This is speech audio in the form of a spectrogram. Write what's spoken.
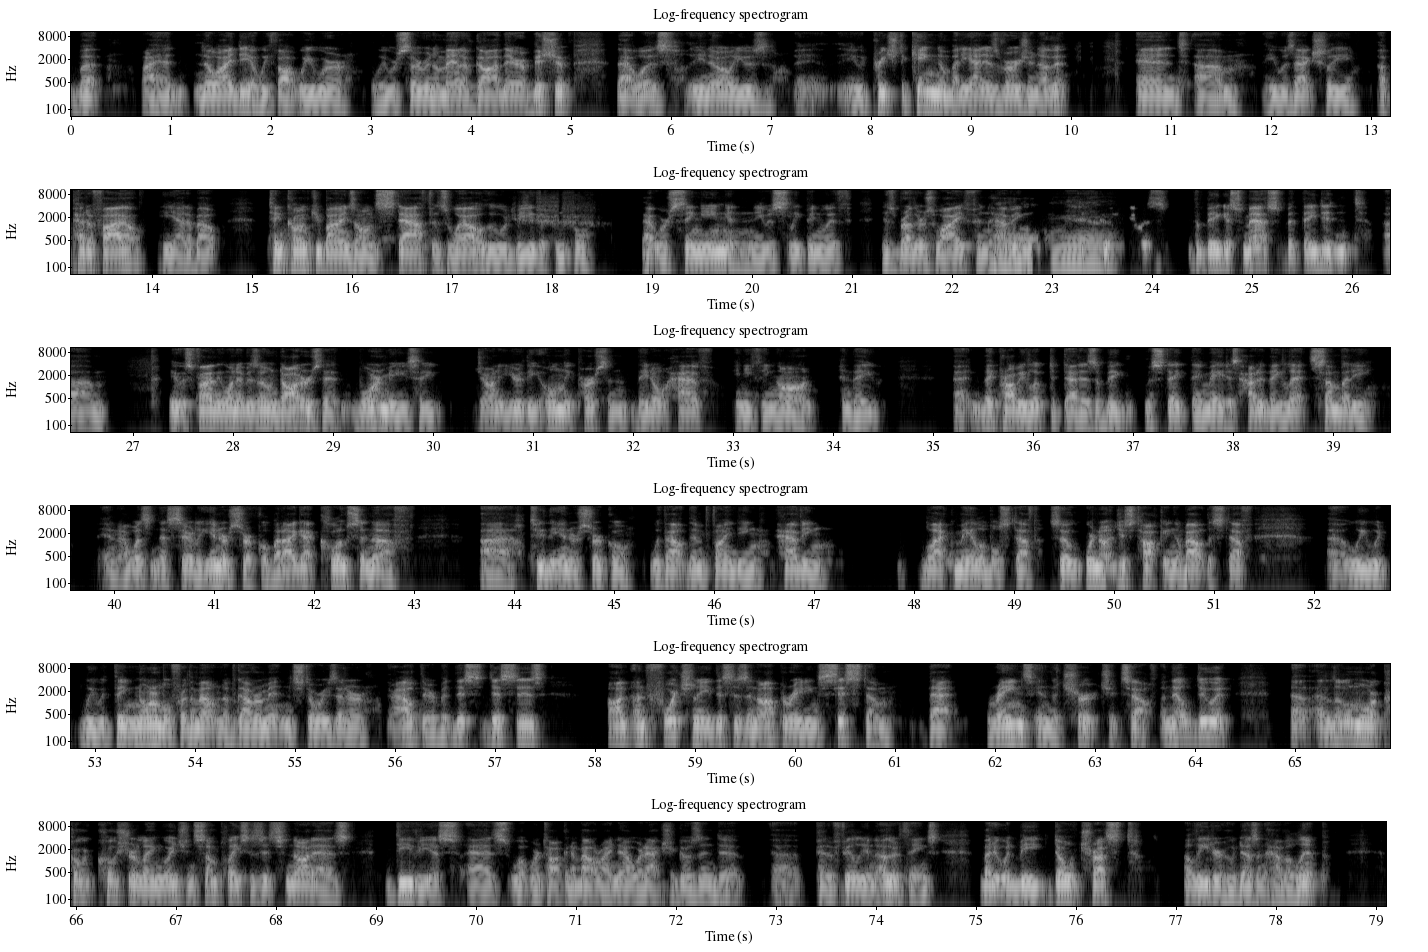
But i had no idea. We thought we were we were serving a man of god there a bishop that was you know he was he would preach the kingdom but he had his version of it. And um, he was actually a pedophile. He had about 10 concubines on staff as well, who would be the people that were singing, and he was sleeping with his brother's wife and having oh, man. it was the biggest mess. But they didn't. Um, it was finally one of his own daughters that warned me. Say, Johnny, you're the only person they don't have anything on, and they uh, they probably looked at that as a big mistake they made. Is how did they let somebody and I wasn't necessarily inner circle, but I got close enough uh, to the inner circle without them finding having blackmailable stuff. So we're not just talking about the stuff uh, we would we would think normal for the mountain of government and stories that are, out there, but this this is unfortunately this is an operating system that reigns in the church itself, and they'll do it a, a little more co- kosher language. In some places, it's not as devious as what we're talking about right now, where it actually goes into uh, pedophilia and other things. But it would be don't trust a leader who doesn't have a limp.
